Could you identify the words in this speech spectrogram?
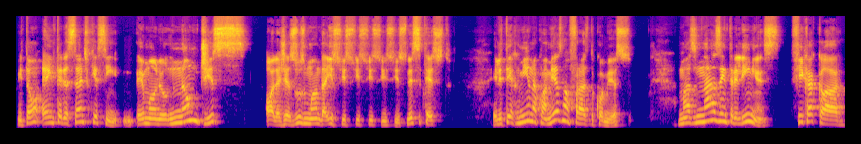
Então é interessante que assim, Emmanuel não diz, olha, Jesus manda isso, isso, isso, isso, isso, isso, nesse texto. Ele termina com a mesma frase do começo, mas nas entrelinhas fica claro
